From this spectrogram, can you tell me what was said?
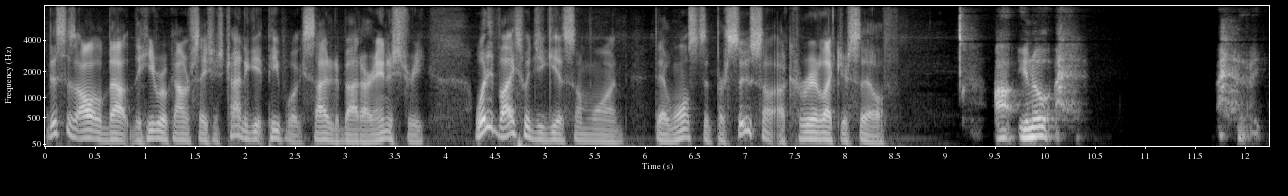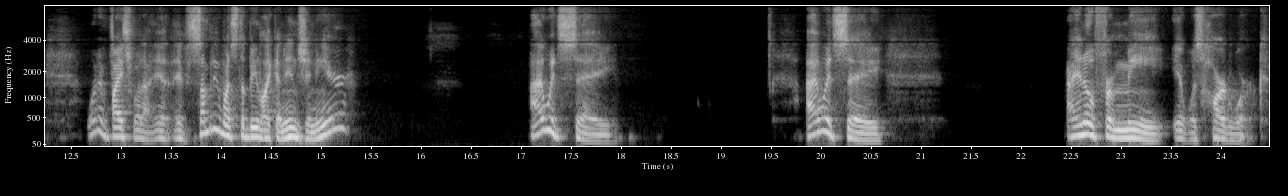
this is all about the hero conversations, trying to get people excited about our industry. What advice would you give someone that wants to pursue some, a career like yourself? Uh, you know, what advice would I, if somebody wants to be like an engineer, I would say, I would say, I know for me, it was hard work.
